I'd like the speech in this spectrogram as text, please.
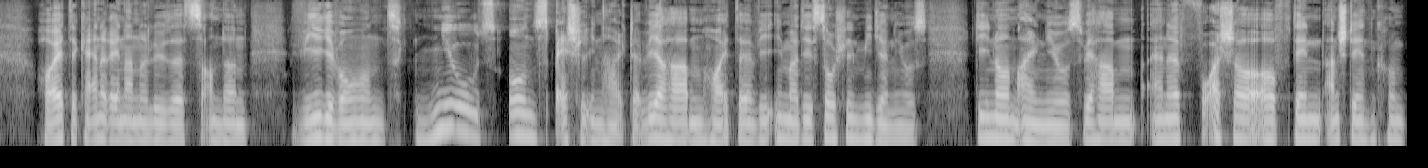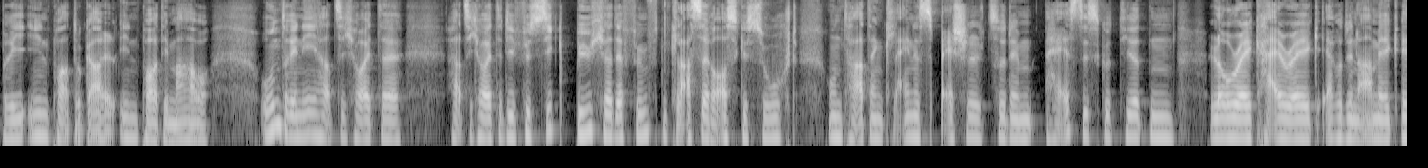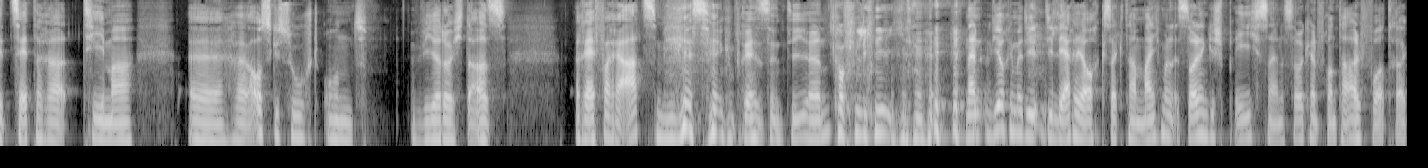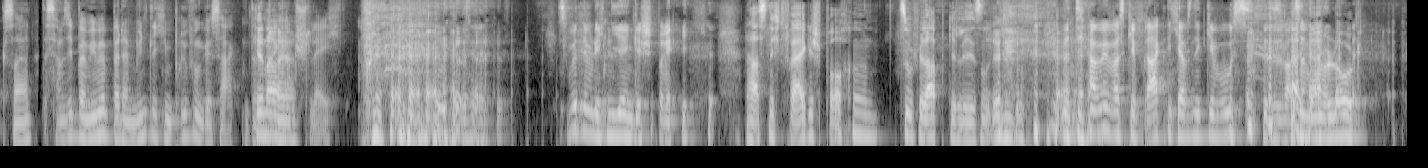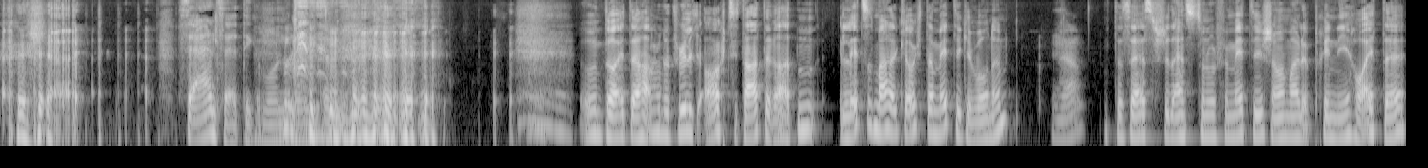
heute keine Rennanalyse, sondern wie gewohnt News und Special-Inhalte. Wir haben heute wie immer die Social Media News, die normalen News. Wir haben eine Vorschau auf den anstehenden Grand Prix in Portugal, in Portimao. Und René hat sich heute hat sich heute die Physikbücher der fünften Klasse rausgesucht und hat ein kleines Special zu dem heiß diskutierten Low Rake, High Rake, Aerodynamik etc. Thema äh, herausgesucht und wird euch das referatsmäßig präsentieren. Hoffentlich nicht. Nein, wie auch immer die, die Lehrer ja auch gesagt haben, manchmal es soll ein Gespräch sein, es soll kein Frontalvortrag sein. Das haben sie bei mir bei der mündlichen Prüfung gesagt und das Genau, war ja. ganz schlecht. Es wird nämlich nie ein Gespräch. Du hast nicht freigesprochen und zu viel abgelesen, René. Die haben mir was gefragt, ich habe es nicht gewusst. Das war so ein Monolog. Sehr einseitiger Monolog. Und heute haben wir natürlich auch Zitate raten. Letztes Mal hat, glaube ich, der Metti gewonnen. ja. Das heißt, es steht 1 zu 0 für Metti. Schauen wir mal, ob René heute.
